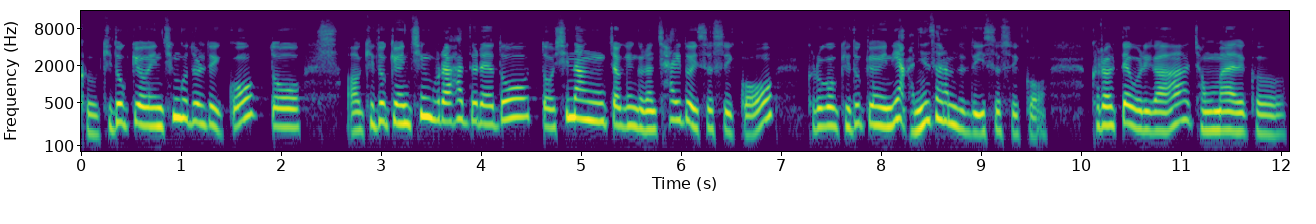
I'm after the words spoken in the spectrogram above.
그 기독교인 친구들도 있고 또 어, 기독교인 친구라 하더라도 또 신앙적인 그런 차이도 있을 수 있고 그리고 기독교인이 아닌 사람들도 있을 수 있고 그럴 때 우리가 정말 그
